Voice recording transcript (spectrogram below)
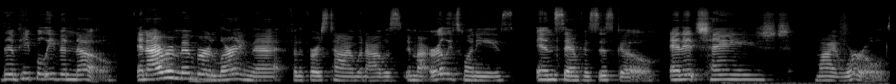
than people even know. And I remember mm-hmm. learning that for the first time when I was in my early 20s in San Francisco. And it changed my world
